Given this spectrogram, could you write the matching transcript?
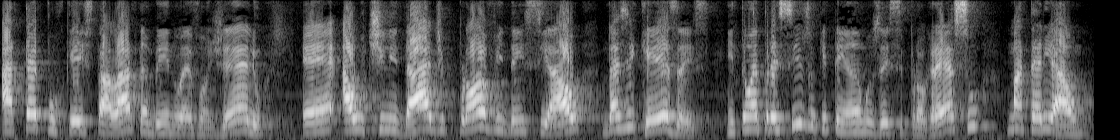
até porque está lá também no Evangelho, é a utilidade providencial das riquezas. Então é preciso que tenhamos esse progresso material.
